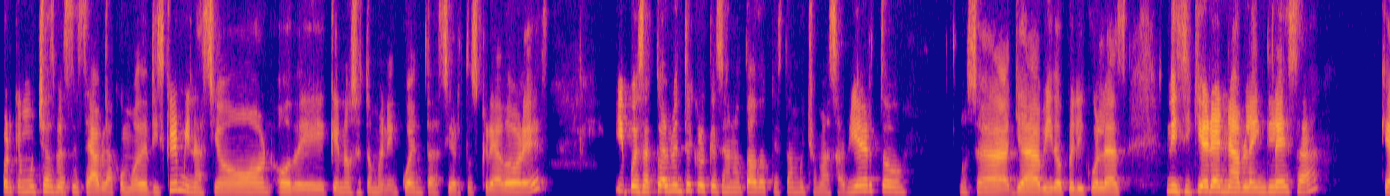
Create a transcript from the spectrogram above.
porque muchas veces se habla como de discriminación o de que no se toman en cuenta ciertos creadores. Y pues actualmente creo que se ha notado que está mucho más abierto. O sea, ya ha habido películas ni siquiera en habla inglesa que,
